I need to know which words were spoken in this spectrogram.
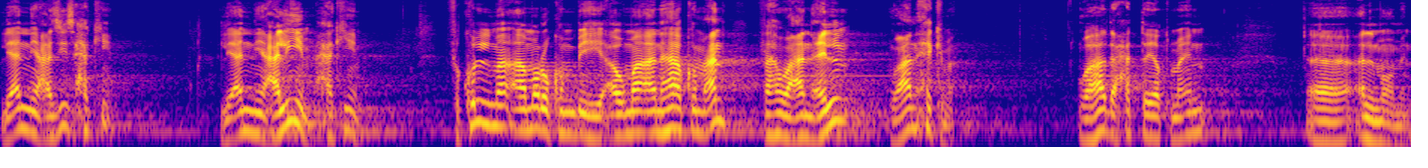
لأني عزيز حكيم. لأني عليم حكيم. فكل ما آمركم به أو ما أنهاكم عنه فهو عن علم وعن حكمة. وهذا حتى يطمئن آه، المؤمن.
